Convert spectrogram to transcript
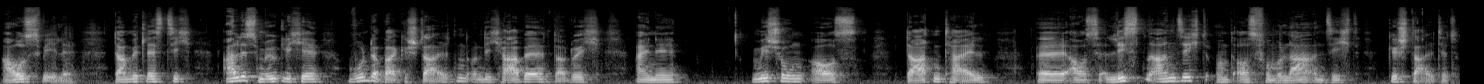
auswähle. Damit lässt sich alles Mögliche wunderbar gestalten und ich habe dadurch eine Mischung aus Datenteil, äh, aus Listenansicht und aus Formularansicht gestaltet.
